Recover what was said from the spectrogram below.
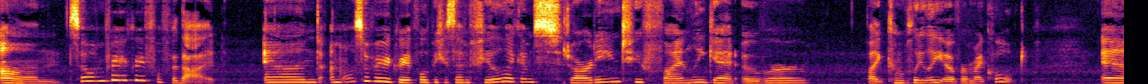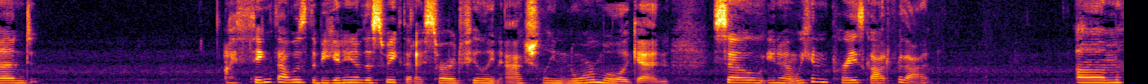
Um so I'm very grateful for that. And I'm also very grateful because I feel like I'm starting to finally get over like completely over my cold. And I think that was the beginning of this week that I started feeling actually normal again. So, you know, we can praise God for that. Um,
